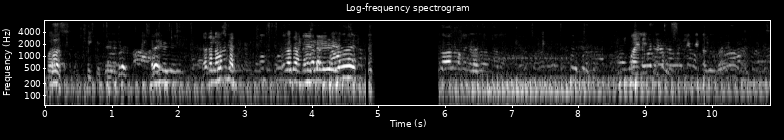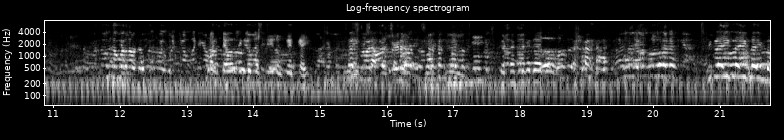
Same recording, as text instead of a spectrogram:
बस. ठीक आहे दादा नमस्कार. दादा रस्त्यावरती काही बसलेली लोक आहेत काही. इकडे इकडे इकडे इकडे.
